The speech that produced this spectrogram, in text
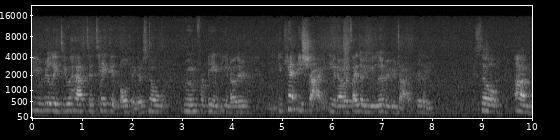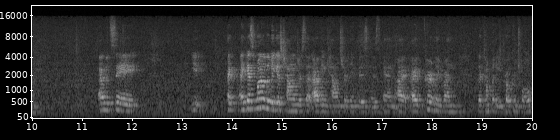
you really do have to take it boldly. There's no room for being, you know, there, you can't be shy. You know, it's either you live or you die, really. So um, I would say, you, I, I, guess one of the biggest challenges that I've encountered in business, and I, I currently run the company Pro Control.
